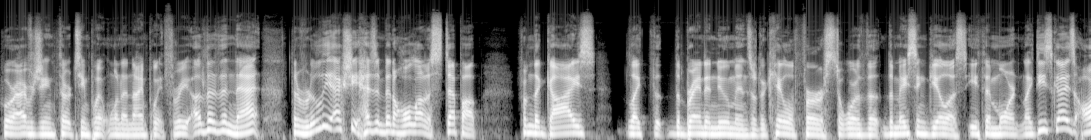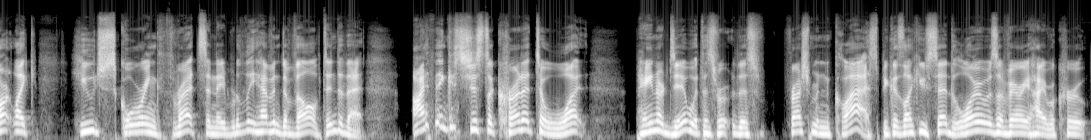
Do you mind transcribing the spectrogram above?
who are averaging 13.1 and 9.3. Other than that, there really actually hasn't been a whole lot of step up from the guys like the, the Brandon Newmans or the Caleb Furst or the, the Mason Gillis, Ethan Morton. Like these guys aren't like huge scoring threats and they really haven't developed into that. I think it's just a credit to what Painter did with this this freshman class because, like you said, Loyer was a very high recruit.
